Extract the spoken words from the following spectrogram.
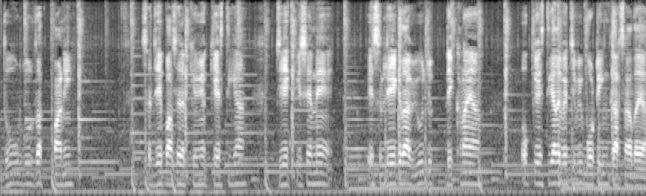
ਦੂਰ ਦੂਰ ਤੱਕ ਪਾਣੀ ਸੱਜੇ ਪਾਸੇ ਰੱਖੀਆਂ ਹੋਈਆਂ ਕਿਸ਼ਤੀਆਂ। ਜੇ ਕਿਸੇ ਨੇ ਇਸ ਲੇਕ ਦਾ ਵਿਊ ਦੇਖਣਾ ਆ, ਉਹ ਕਿਸ਼ਤੀਆਂ ਦੇ ਵਿੱਚ ਵੀ ਬੋਟਿੰਗ ਕਰ ਸਕਦਾ ਆ।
